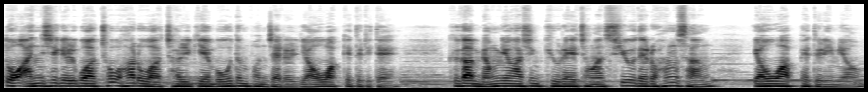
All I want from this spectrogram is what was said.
또 안식일과 초하루와 절기의 모든 번제를 여호와께 드리되 그가 명령하신 규례에 정한 수요대로 항상 여호와 앞에 드리며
